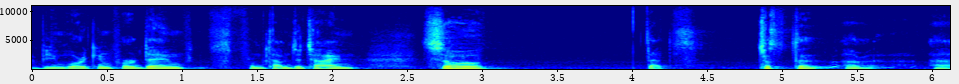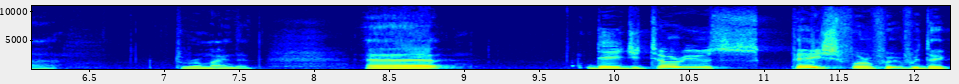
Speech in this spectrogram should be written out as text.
I've been working for them from time to time, so that's just uh, uh, to remind that. Uh, the Gitorious page for, for, for, the,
